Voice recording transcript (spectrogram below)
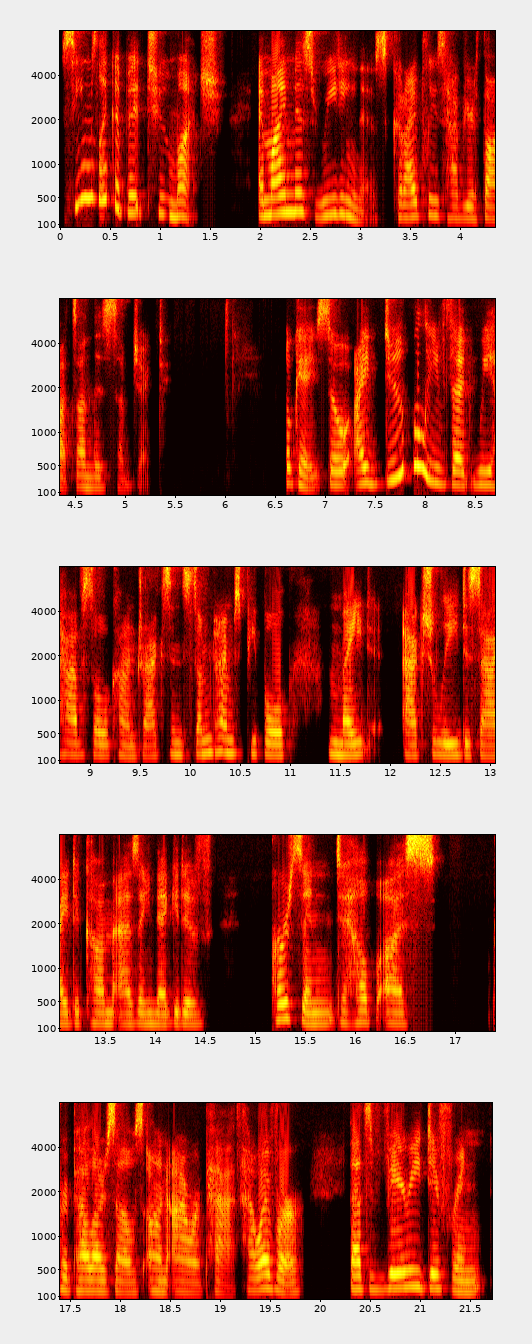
seems like a bit too much. Am I misreading this? Could I please have your thoughts on this subject? Okay, so I do believe that we have soul contracts, and sometimes people might actually decide to come as a negative person to help us propel ourselves on our path. However, that's very different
